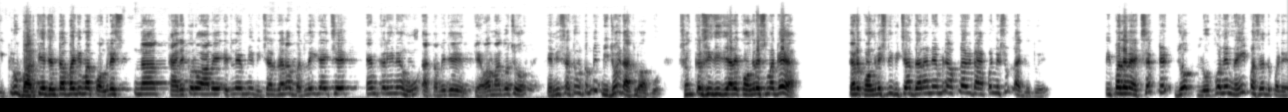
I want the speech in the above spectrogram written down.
એકલું ભારતીય જનતા પાર્ટીમાં કોંગ્રેસના કાર્યકરો આવે એટલે એમની વિચારધારા બદલાઈ જાય છે એમ કરીને હું, આ તમે જે કહેવા માંગો છો, એની સાથે હું તમને બીજો દાખલો આપું. શંકરસિંહજી જ્યારે કોંગ્રેસમાં ગયા, ત્યારે કોંગ્રેસની વિચારધારાને એમણે અપનાવી આપણને શું લાગ્યું હતું એ? પીપલ હેવ એક્સેપ્ટેડ જો લોકોને નહીં પસંદ પડે,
